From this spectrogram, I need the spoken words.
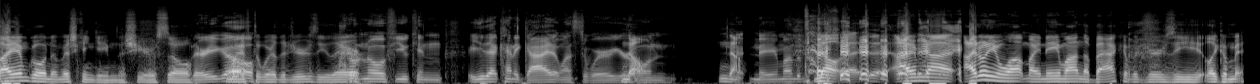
I am going to a Michigan game this year, so There you go. have to wear the jersey there. I don't know if you can. Are you that kind of guy that wants to wear your No. own No. name on the back? no, uh, I'm not. I don't even want my name on the back of a jersey. Like a,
